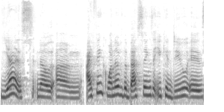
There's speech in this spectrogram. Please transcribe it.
Yes. No um, i think one of the best things that you can do is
